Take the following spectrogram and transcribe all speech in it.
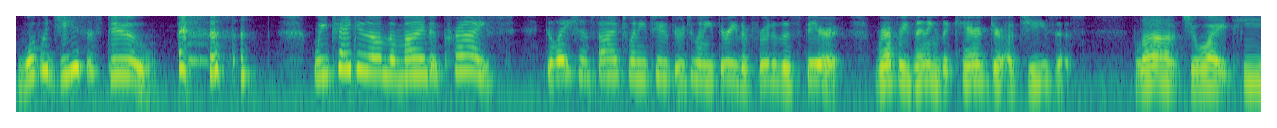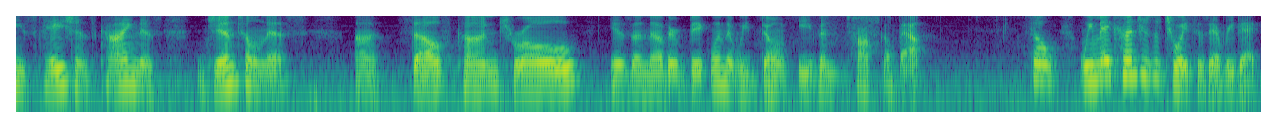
What would Jesus do? we take it on the mind of Christ. Galatians 5:22 through 23, the fruit of the spirit representing the character of Jesus. Love, joy, peace, patience, kindness, gentleness, uh, self-control, is another big one that we don't even talk about. So we make hundreds of choices every day.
